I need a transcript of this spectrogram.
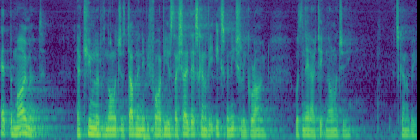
At the moment, our cumulative knowledge is doubling every five years. They say that's going to be exponentially grown with nanotechnology. It's going to be.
